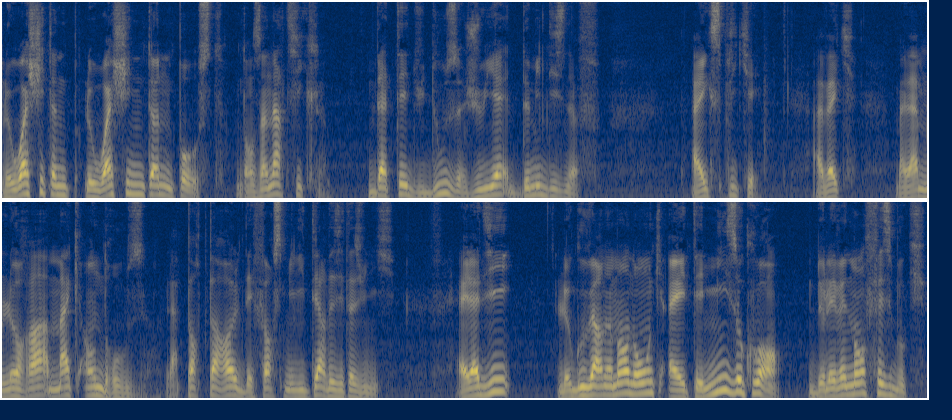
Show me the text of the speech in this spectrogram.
Le Washington, le Washington, Post, dans un article daté du 12 juillet 2019, a expliqué, avec Madame Laura McAndrews, la porte-parole des forces militaires des États-Unis, elle a dit Le gouvernement donc a été mis au courant de l'événement Facebook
